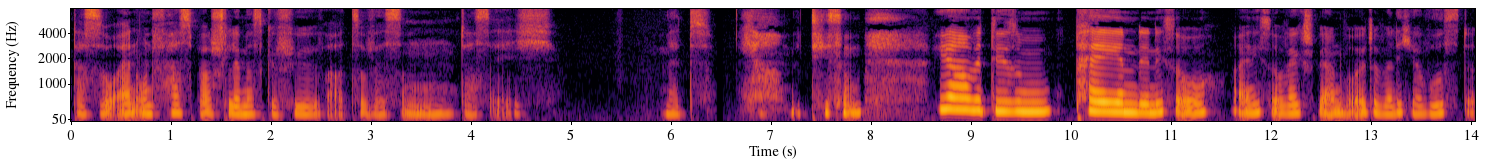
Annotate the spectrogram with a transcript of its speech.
das so ein unfassbar schlimmes Gefühl war zu wissen, dass ich mit ja, mit diesem ja, mit diesem Pain, den ich so eigentlich so wegsperren wollte, weil ich ja wusste,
